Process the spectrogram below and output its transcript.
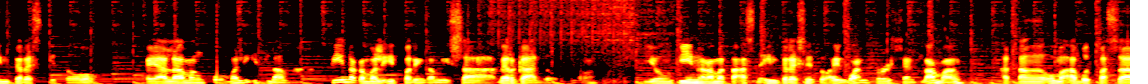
interest ito. Kaya lamang po maliit lamang pinakamaliit pa rin kami sa merkado no? Yung pinakamataas na interest nito ay 1% lamang at ang umaabot pa sa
